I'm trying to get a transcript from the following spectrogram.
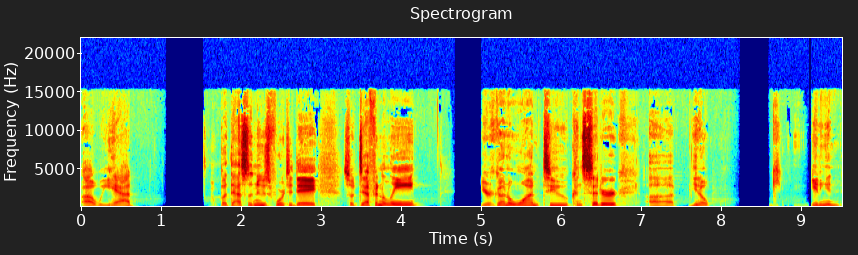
uh, we had, but that's the news for today. So definitely you're gonna want to consider, uh, you know, getting in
